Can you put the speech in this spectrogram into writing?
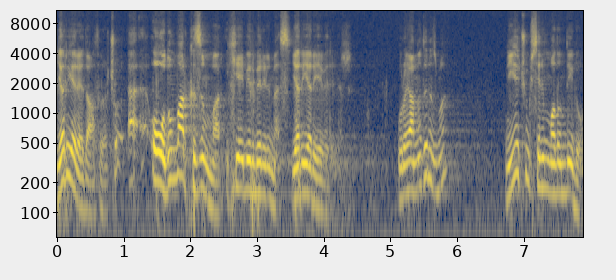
Yarı yarıya dağıtılır. Çok, e, oğlum var, kızım var. İkiye bir verilmez. Yarı yarıya verilir. Burayı anladınız mı? Niye? Çünkü senin malın değil o.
